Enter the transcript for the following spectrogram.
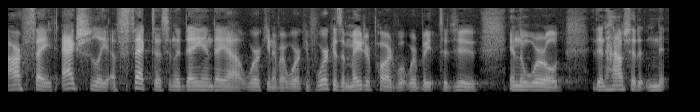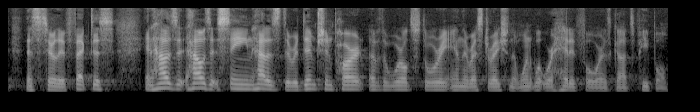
our faith actually affect us in the day in, day out working of our work? If work is a major part of what we're to do in the world, then how should it necessarily affect us? And how is it, how is it seen? How does the redemption part of the world story and the restoration, that one, what we're headed for as God's people,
